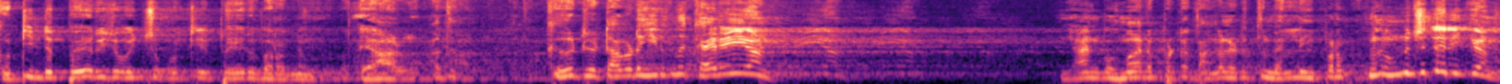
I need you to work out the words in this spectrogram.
കുട്ടിന്റെ പേര് ചോദിച്ചു കുട്ടി പേര് പറഞ്ഞു. അയാൾ അത് കേട്ടിട്ട് അവിടെ ഇരുന്ന് കരയാണ്. ഞാൻ ബഹുമാനപ്പെട്ട തങ്ങളെടുത്ത് മെല്ലെ ഇപ്പുറം ഒന്നിച്ചിട്ടിരിക്കുകയാണ്.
